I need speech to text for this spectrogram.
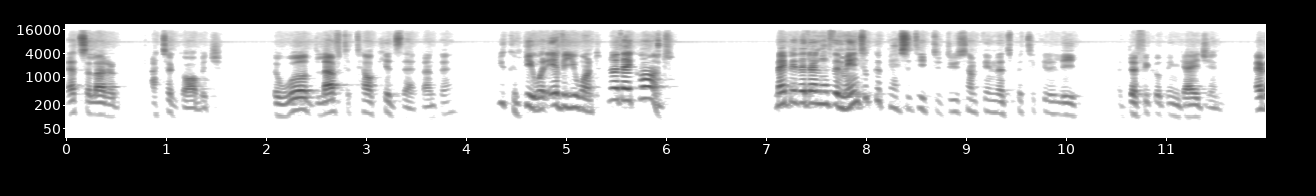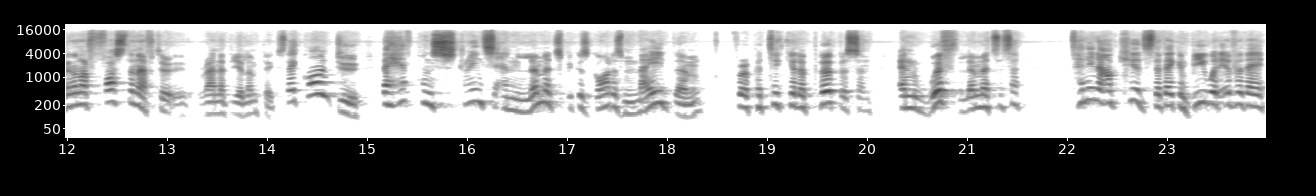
That's a lot of utter garbage. The world loves to tell kids that, don't they? You can be whatever you want. No, they can't. Maybe they don't have the mental capacity to do something that's particularly difficult to engage in. Maybe they're not fast enough to run at the Olympics. They can't do. They have constraints and limits because God has made them for a particular purpose and, and with limits and stuff. Telling our kids that they can be whatever they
